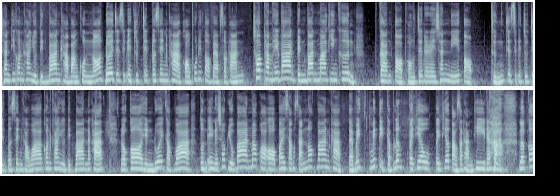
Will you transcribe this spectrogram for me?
ชันที่ค่อนข้างอยู่ติดบ้านค่ะบางคนเนาะโดย 71.7%ค่ะ ของผู้ที่ตอบแบบสอบถามชอบทำให้บ้านเป็นบ้านมากยิ่งขึ้น การตอบของเจเนอเรชันนี้ตอบถึง 71.7%ค่ะว่าค่อนข้างอยู่ติดบ้านนะคะ แล้วก็เห็นด้วยกับว่าตนเองเนี่ยชอบอยู่บ้านมากกว่าออกไปสังสรรค์นอกบ้านค่ะ แต่ไม่ไม่ติดกับเรื่องไปเที่ยวไปเที่ยวต่างสถานที่นะคะ แล้วก็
